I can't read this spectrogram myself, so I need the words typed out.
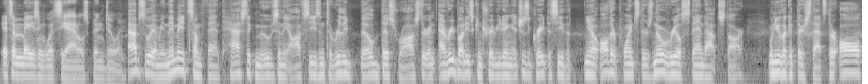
It's amazing what Seattle's been doing. Absolutely. I mean, they made some fantastic moves in the offseason to really build this roster, and everybody's contributing. It's just great to see that, you know, all their points, there's no real standout star. When you look at their stats, they're all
